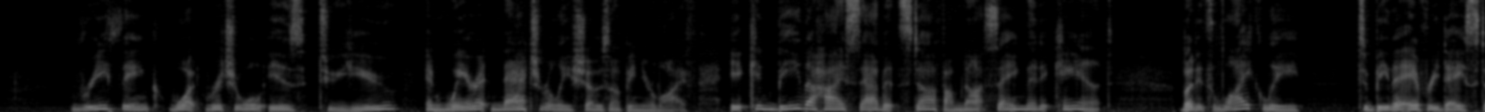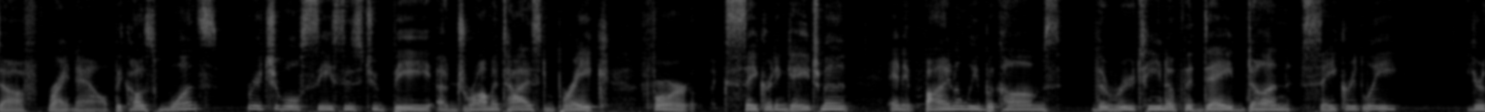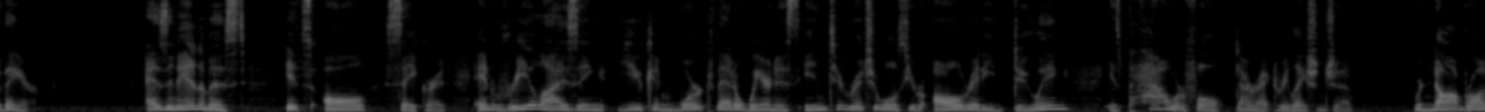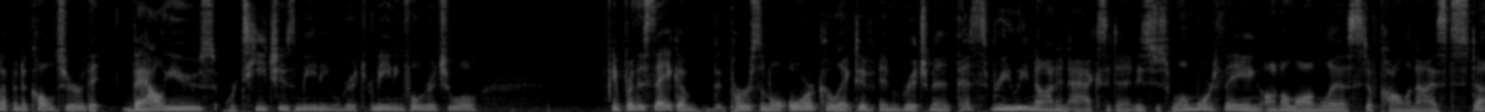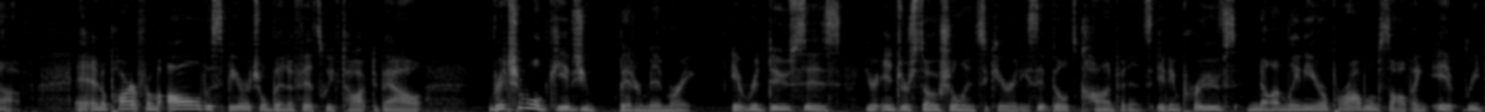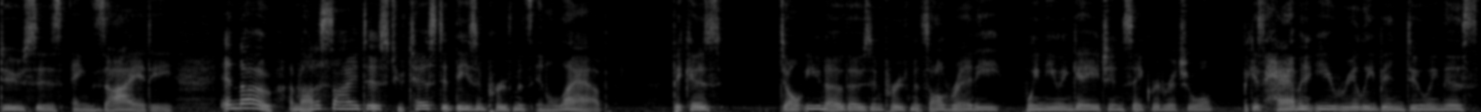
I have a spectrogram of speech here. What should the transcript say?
Rethink what ritual is to you and where it naturally shows up in your life. It can be the high Sabbath stuff. I'm not saying that it can't. but it's likely to be the everyday stuff right now because once ritual ceases to be a dramatized break for like, sacred engagement and it finally becomes the routine of the day done sacredly, you're there. As an animist, it's all sacred. And realizing you can work that awareness into rituals you're already doing is powerful direct relationship. We're not brought up in a culture that values or teaches meaning, meaningful ritual. And for the sake of personal or collective enrichment, that's really not an accident. It's just one more thing on a long list of colonized stuff. And, and apart from all the spiritual benefits we've talked about, ritual gives you better memory. It reduces your intersocial insecurities. It builds confidence. It improves nonlinear problem solving. It reduces anxiety. And no, I'm not a scientist who tested these improvements in a lab because don't you know those improvements already when you engage in sacred ritual? Because haven't you really been doing this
